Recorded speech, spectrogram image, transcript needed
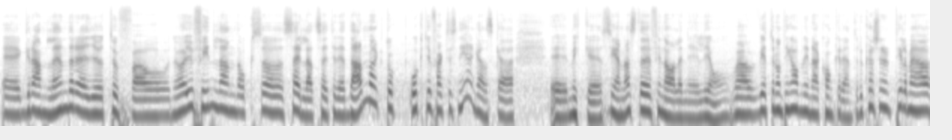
eh, grannländer är ju tuffa och nu har ju Finland också sällat sig till det. Danmark åkte ju faktiskt ner ganska eh, mycket senaste finalen i Lyon. Va, vet du någonting om dina konkurrenter? Du kanske till och med har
